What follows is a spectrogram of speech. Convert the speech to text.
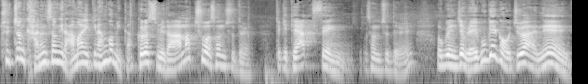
출전 가능성이 남아있긴 한 겁니까? 그렇습니다. 아마추어 선수들. 특히 대학생 선수들 혹은 이제 외국에 거주하는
